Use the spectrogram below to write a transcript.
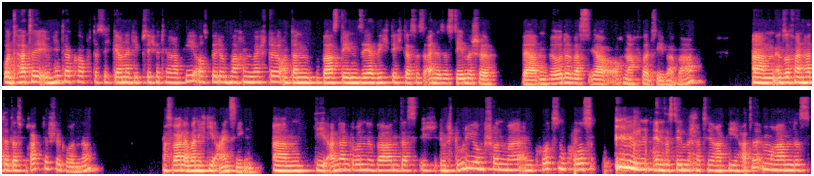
und hatte im Hinterkopf, dass ich gerne die Psychotherapieausbildung machen möchte. Und dann war es denen sehr wichtig, dass es eine systemische werden würde, was ja auch nachvollziehbar war. Ähm, insofern hatte das praktische Gründe. Es waren aber nicht die einzigen. Ähm, die anderen Gründe waren, dass ich im Studium schon mal einen kurzen Kurs in systemischer Therapie hatte im Rahmen des,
